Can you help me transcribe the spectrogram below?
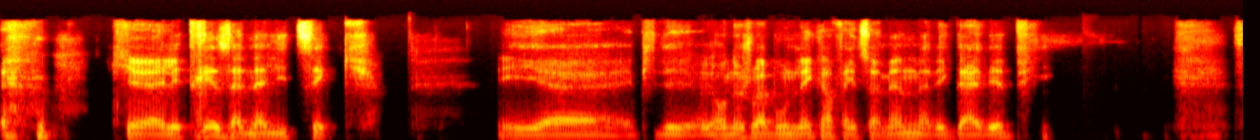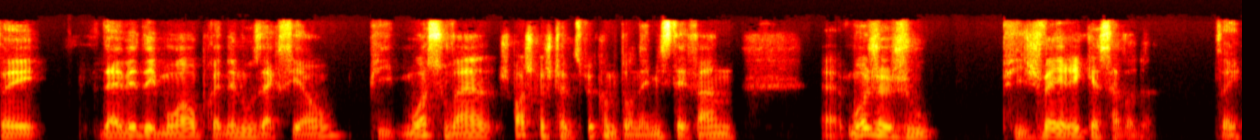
Qu'elle est très analytique. Et, euh, puis, on a joué à Boone Lake en fin de semaine avec David. Puis c'est David et moi, on prenait nos actions. Puis moi, souvent, je pense que je suis un petit peu comme ton ami Stéphane. Euh, moi, je joue, puis je verrai que ça va donner.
